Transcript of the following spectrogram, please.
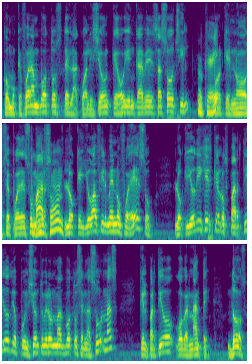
como que fueran votos de la coalición que hoy encabeza Xochitl, Ok. porque no se puede sumar. no son. Lo que yo afirmé no fue eso. Lo que yo dije es que los partidos de oposición tuvieron más votos en las urnas que el partido gobernante. Dos,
